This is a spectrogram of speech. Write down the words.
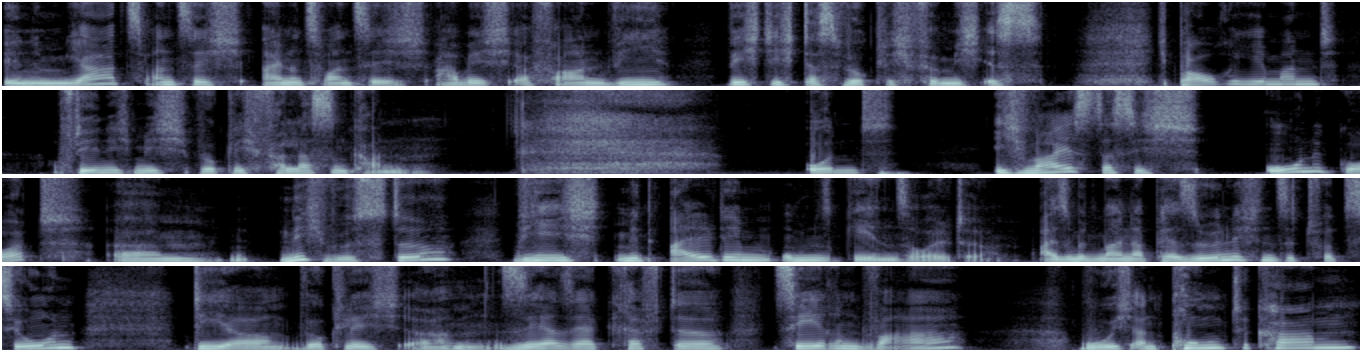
dem Jahr 2021 habe ich erfahren, wie wichtig das wirklich für mich ist. Ich brauche jemanden, auf den ich mich wirklich verlassen kann. Und ich weiß, dass ich ohne Gott ähm, nicht wüsste, wie ich mit all dem umgehen sollte. Also mit meiner persönlichen Situation, die ja wirklich ähm, sehr, sehr kräftezehrend war, wo ich an Punkte kam,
